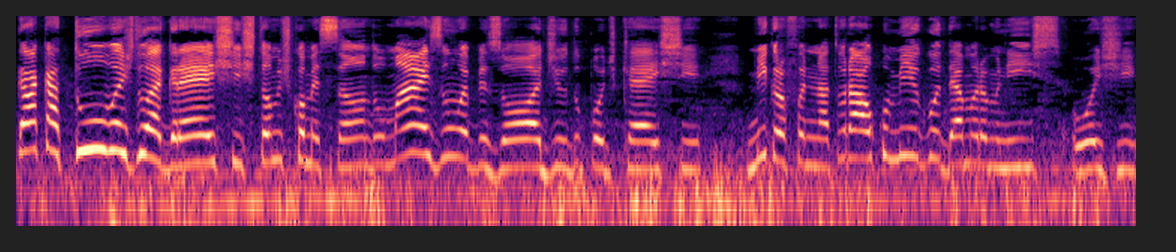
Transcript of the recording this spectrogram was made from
Cacatuas do Agreste, estamos começando mais um episódio do podcast Microfone Natural comigo, Débora Muniz. Hoje,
